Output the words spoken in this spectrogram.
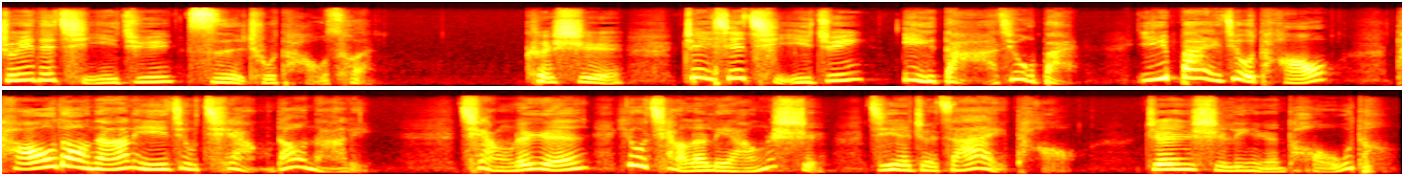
追得起义军四处逃窜。可是这些起义军一打就败，一败就逃，逃到哪里就抢到哪里，抢了人又抢了粮食，接着再逃，真是令人头疼。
